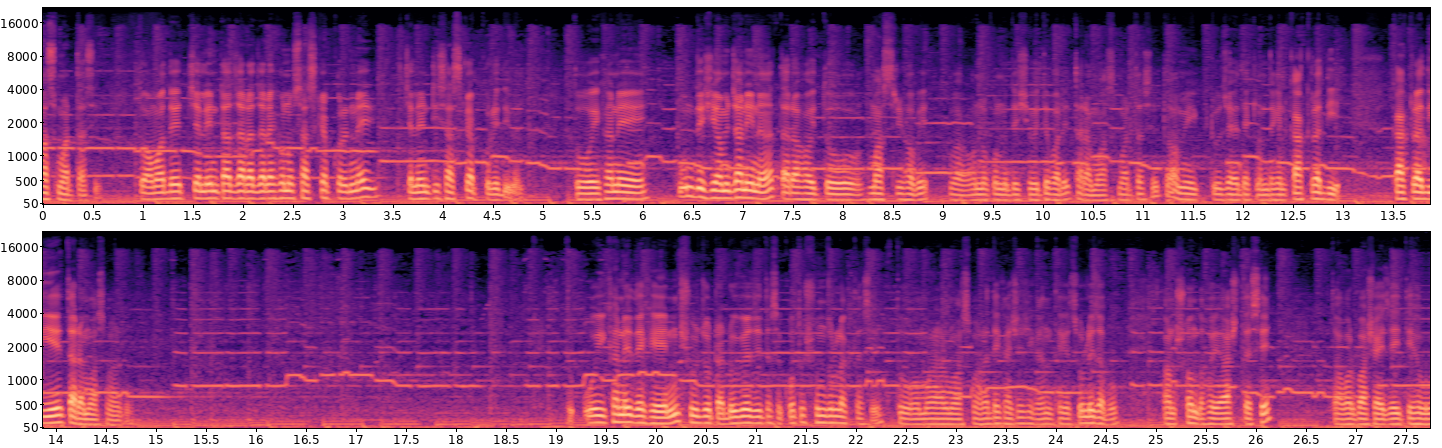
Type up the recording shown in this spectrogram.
মাছ মারতেছে। তো আমাদের চ্যানেলটা যারা যারা এখনও সাবস্ক্রাইব করেন নাই, চ্যানেলটি সাবস্ক্রাইব করে দিবেন। তো এখানে কোন দেশে আমি জানি না, তারা হয়তো মাছরি হবে বা অন্য কোনো দেশে হইতে পারে, তারা মাছ মারতেছে। তো আমি একটু যাই দেখলাম, দেখেন কাঁকড়া দিয়ে কাঁকড়া দিয়ে তারা মাছ মারবে। ওইখানে দেখেন সূর্যটা ডুবে যেতেছে, কত সুন্দর লাগতেছে। তো আমার আর মাছ মারা দেখাচ্ছে সেখান থেকে চলে যাব, কারণ সন্ধ্যা হয়ে আসতেছে। তো আবার বাসায় যাইতে হব,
